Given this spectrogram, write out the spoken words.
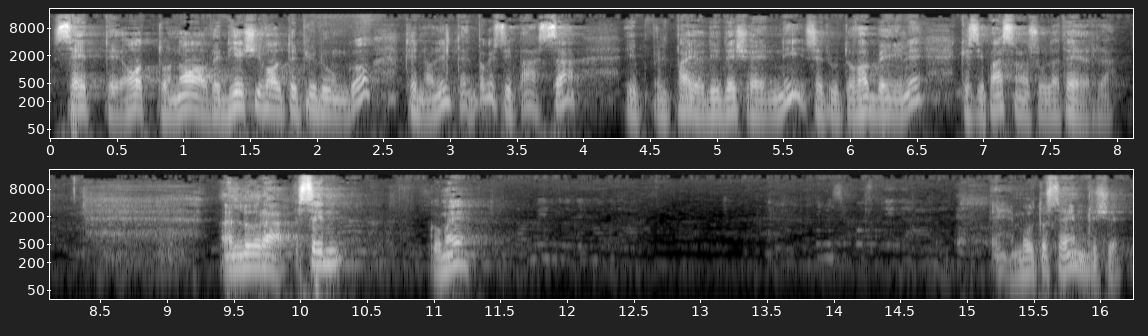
7, 8, 9, 10 volte più lungo che non il tempo che si passa il, il paio di decenni, se tutto va bene, che si passano sulla Terra. Allora, se... Com'è? è molto semplice.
